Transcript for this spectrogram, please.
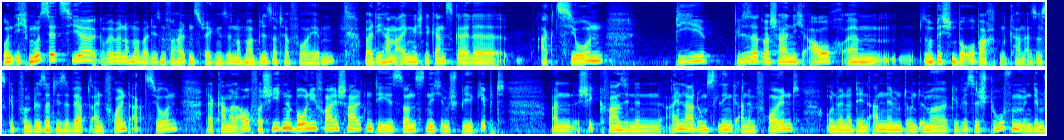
Und ich muss jetzt hier, wenn wir nochmal bei diesem Verhaltenstracking sind, nochmal Blizzard hervorheben, weil die haben eigentlich eine ganz geile Aktion, die Blizzard wahrscheinlich auch ähm, so ein bisschen beobachten kann. Also es gibt von Blizzard diese Werbt ein Freund Aktion, da kann man auch verschiedene Boni freischalten, die es sonst nicht im Spiel gibt. Man schickt quasi einen Einladungslink an einen Freund und wenn er den annimmt und immer gewisse Stufen in dem,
